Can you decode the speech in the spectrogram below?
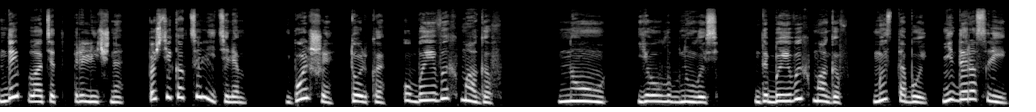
Да и платят прилично, почти как целителям. Больше только у боевых магов. Ну, я улыбнулась. До боевых магов мы с тобой не доросли.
